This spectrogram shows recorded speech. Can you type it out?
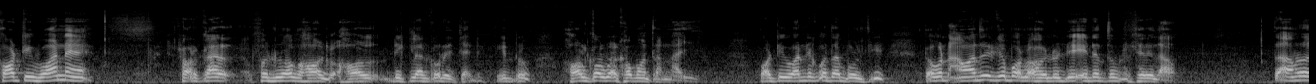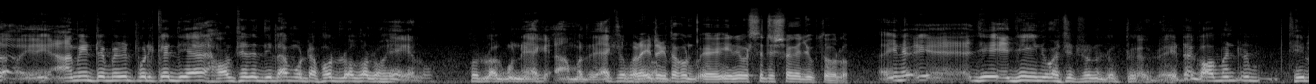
ফর্টি ওয়ানে সরকার ফজলক হল হল ডিক্লেয়ার করেছেন। কিন্তু হল করবার ক্ষমতা নাই। ফর্টি ওয়ানের কথা বলছি তখন আমাদেরকে বলা হলো যে এটা তোমরা ছেড়ে দাও। তা আমরা আমি ইন্টারমিডিয়েট পরীক্ষা দিয়ে হল ছেড়ে দিলাম ওটা ফজলক হল হয়ে গেল। ফজলক মানে আমাদের মানে একেবারে এটাকে তখন ইউনিভার্সিটির সঙ্গে যুক্ত হলো? যে যে ইউনিভার্সিটির সঙ্গে যুক্ত হয়ে গেলো। এটা গভর্নমেন্টের ছিল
